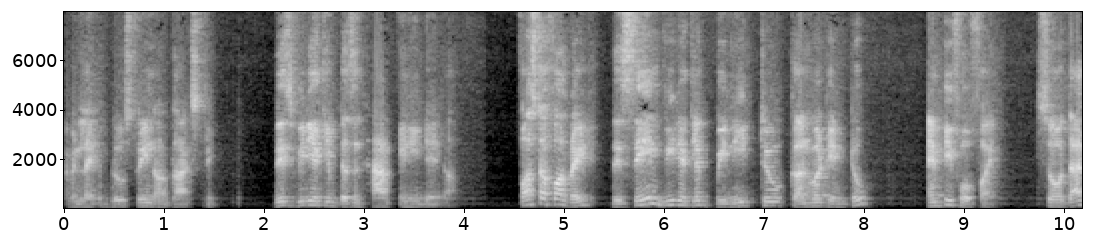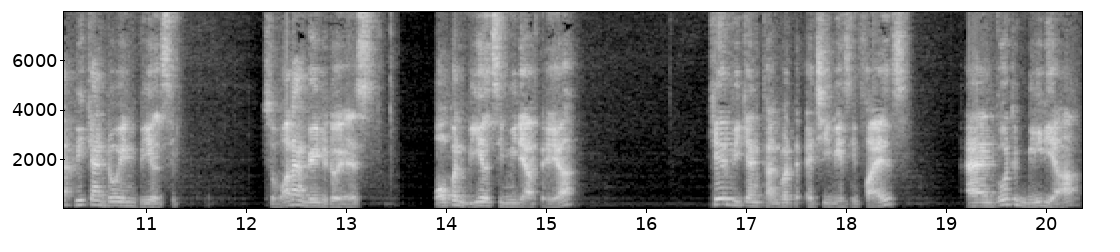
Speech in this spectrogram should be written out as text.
I mean like a blue screen or black screen. This video clip doesn't have any data. First of all, right, the same video clip we need to convert into MP4 file. So that we can do in VLC. So what I'm going to do is open VLC media player. Here we can convert the HEVC files and go to media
